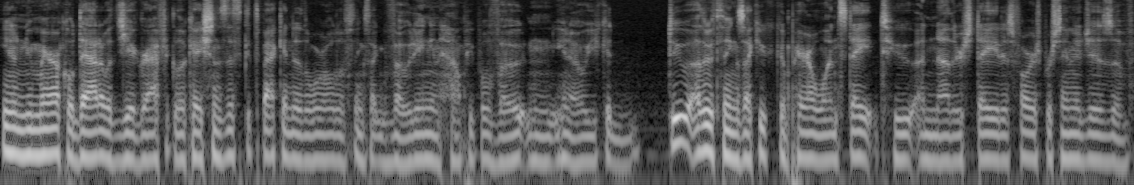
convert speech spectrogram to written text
you know, numerical data with geographic locations. This gets back into the world of things like voting and how people vote. And, you know, you could do other things like you could compare one state to another state as far as percentages of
